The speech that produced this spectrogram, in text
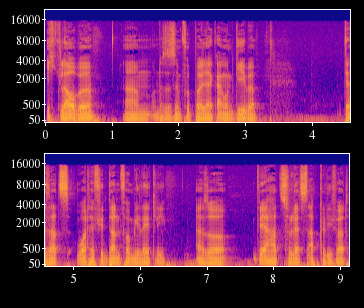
Ich glaube, ähm, und das ist im Football ja gang und gäbe, der Satz, What have you done for me lately? Also, wer hat zuletzt abgeliefert?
